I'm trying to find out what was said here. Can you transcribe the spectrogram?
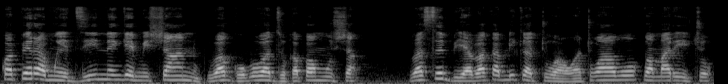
kwapera mwedzi inenge mishanu vagobo vadzoka pamusha. Vasebhiya vakabika tuhahwa twavo kwamaricho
